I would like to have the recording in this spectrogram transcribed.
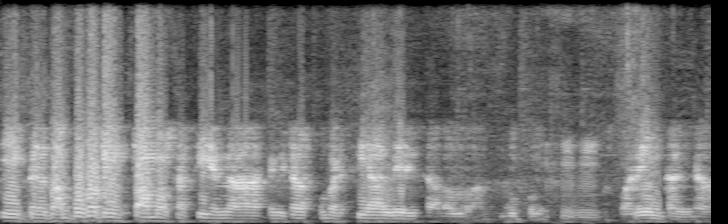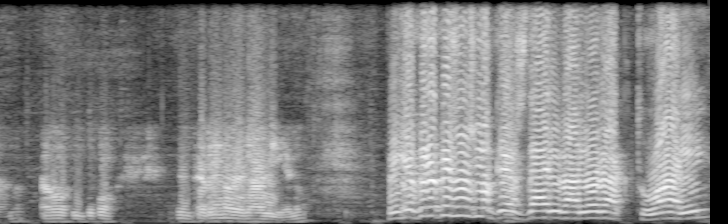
y, pero tampoco triunfamos así en las emisoras comerciales a los, los 40 ni nada, ¿no? Estábamos un poco en terreno de nadie, ¿no? Pero yo creo que eso es lo que os da el valor actual,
